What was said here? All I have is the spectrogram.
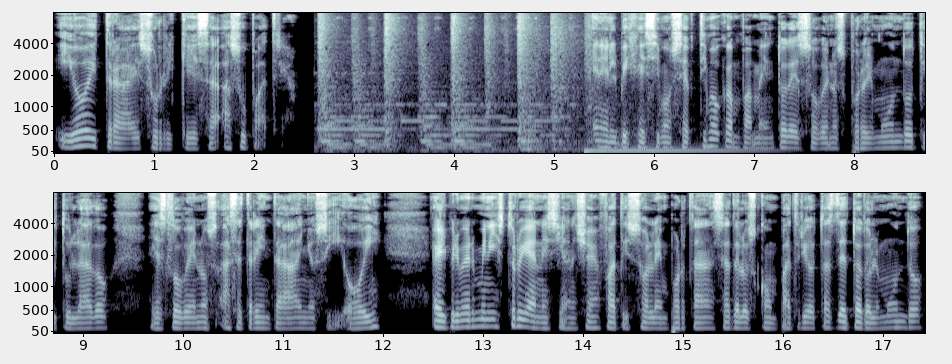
y hoy trae su riqueza a su patria. En el vigésimo séptimo campamento de eslovenos por el mundo titulado Eslovenos hace 30 años y hoy, el primer ministro Yanis Janša enfatizó la importancia de los compatriotas de todo el mundo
